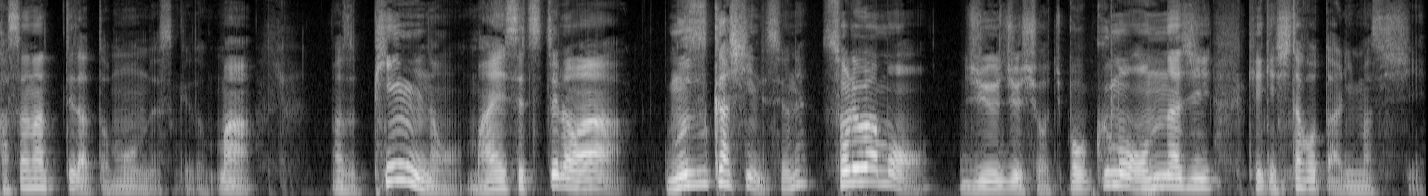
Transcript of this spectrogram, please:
重なってたと思うんですけど、まあ、まずピンの前説ってのは難しいんですよね。それはもう重々承知。僕も同じ経験したことありますし、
